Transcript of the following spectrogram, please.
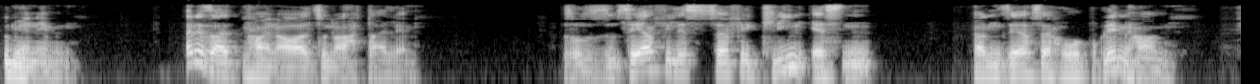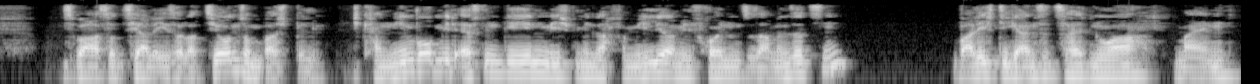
zu mir nehmen. Beide Seiten haben also Nachteile. Also sehr vieles, sehr viel Clean Essen kann sehr, sehr hohe Probleme haben. Und zwar soziale Isolation zum Beispiel. Ich kann nirgendwo mit essen gehen, mich mit einer Familie oder mit Freunden zusammensetzen, weil ich die ganze Zeit nur mein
